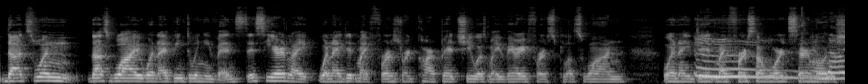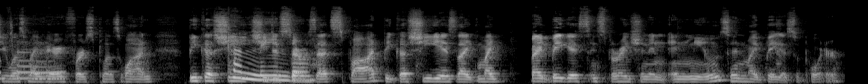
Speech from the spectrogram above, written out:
that's when that's why when i've been doing events this year like when i did my first red carpet she was my very first plus one when i did my first award mm, ceremony she was my very first plus one because she Tan she lindo. deserves that spot because she is like my my biggest inspiration and, and muse and my biggest supporter.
